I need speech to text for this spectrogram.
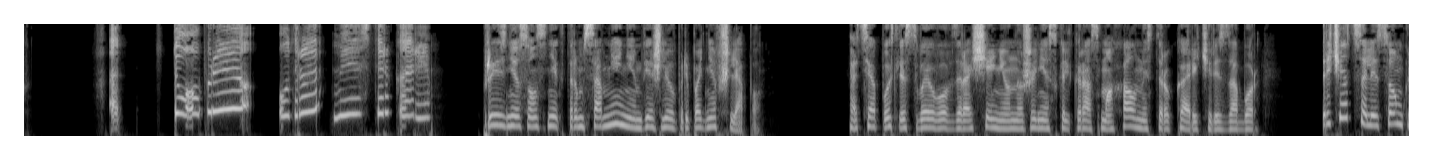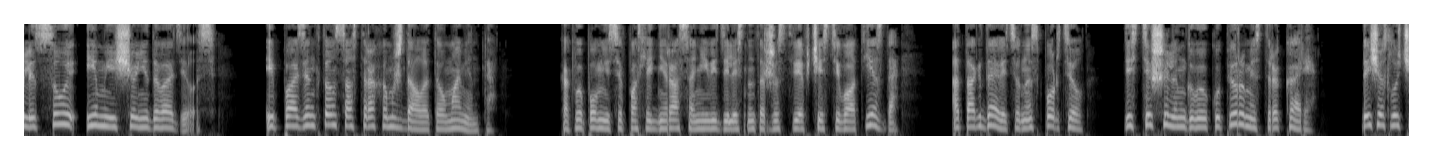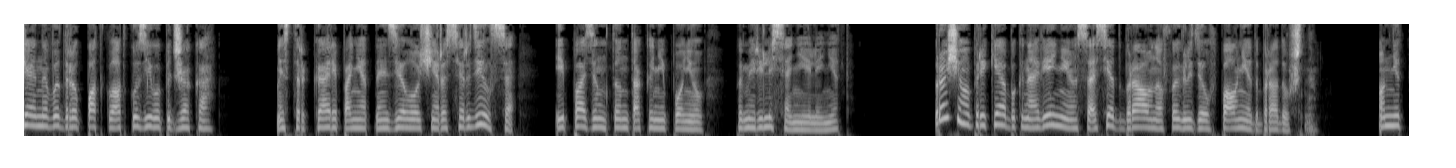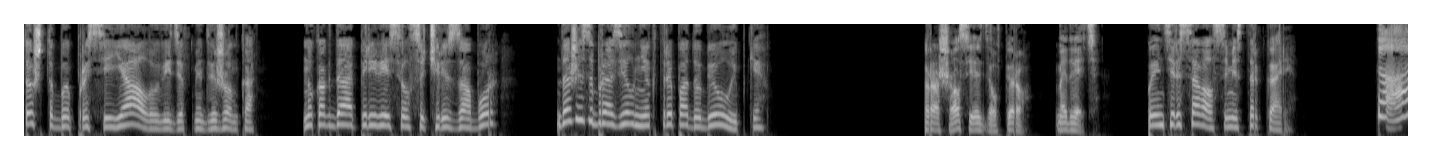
«Доброе утро, мистер Карри», — произнес он с некоторым сомнением, вежливо приподняв шляпу. Хотя после своего возвращения он уже несколько раз махал мистеру Карри через забор, встречаться лицом к лицу им еще не доводилось. И Пазингтон со страхом ждал этого момента. Как вы помните, в последний раз они виделись на торжестве в честь его отъезда, а тогда ведь он испортил десятишиллинговую купюру мистера Карри, да еще случайно выдрал подкладку из его пиджака. Мистер Карри, понятное дело, очень рассердился, и Пазингтон так и не понял, помирились они или нет. Впрочем, вопреки обыкновению, сосед Браунов выглядел вполне добродушно. Он не то чтобы просиял, увидев медвежонка, но когда перевесился через забор, даже изобразил некоторое подобие улыбки. «Хорошо съездил в Перу, медведь», — поинтересовался мистер Карри. «Да,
